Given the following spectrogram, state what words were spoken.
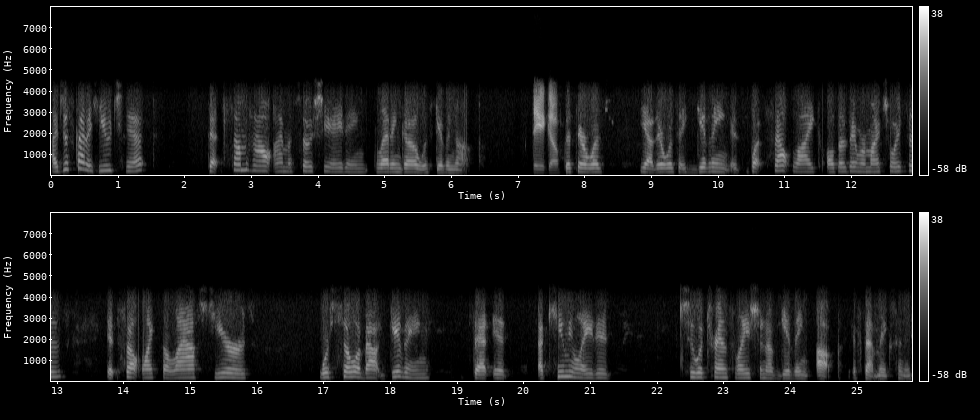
I just got a huge hit that somehow I'm associating letting go with giving up. There you go. that there was yeah there was a giving it what felt like although they were my choices it felt like the last years were so about giving that it accumulated to a translation of giving up if that makes any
